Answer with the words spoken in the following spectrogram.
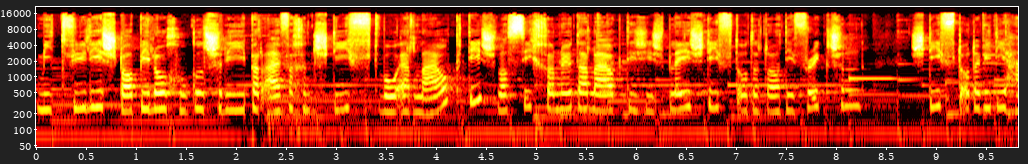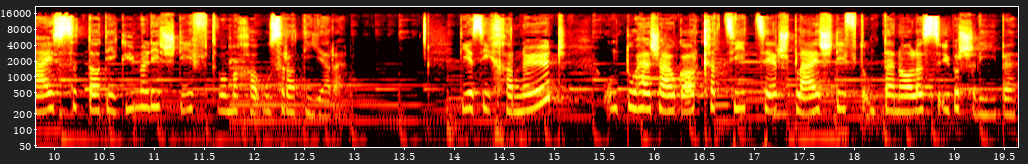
Mit Füli, Stabilo, Kugelschreiber einfach ein Stift, wo erlaubt ist. Was sicher nicht erlaubt ist, ist Bleistift oder da die Friction Stift oder wie die heißen, da die Gümmeli-Stift, wo man ausradieren kann. Die sicher nicht und du hast auch gar keine Zeit, zuerst Bleistift und dann alles überschreiben.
